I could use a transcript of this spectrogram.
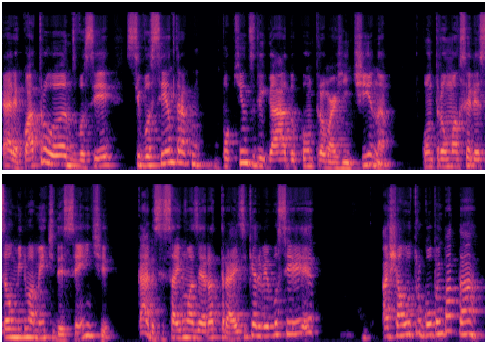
Cara, é quatro anos. Você, se você entrar com um pouquinho desligado contra uma Argentina, contra uma seleção minimamente decente, cara, se sair 1 a 0 atrás e quero ver você achar outro gol para empatar.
